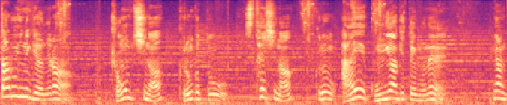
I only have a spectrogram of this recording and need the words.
따로 있는 게 아니라 경험치나 그런 것도 stat이나 그런 아예 공유하기 때문에 그냥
